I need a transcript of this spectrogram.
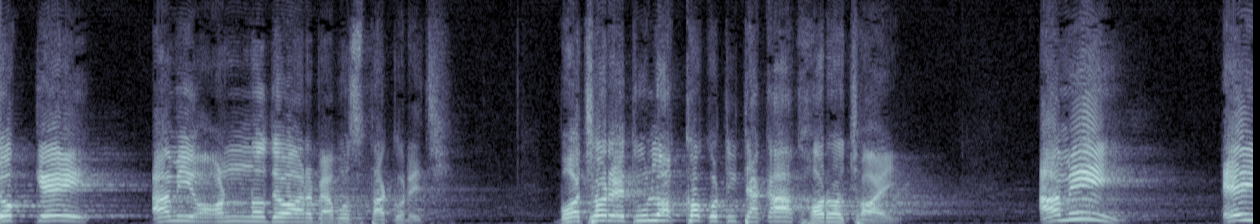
লোককে আমি অন্ন দেওয়ার ব্যবস্থা করেছি। বছরে দু লক্ষ কোটি টাকা খরচ হয়। আমি এই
